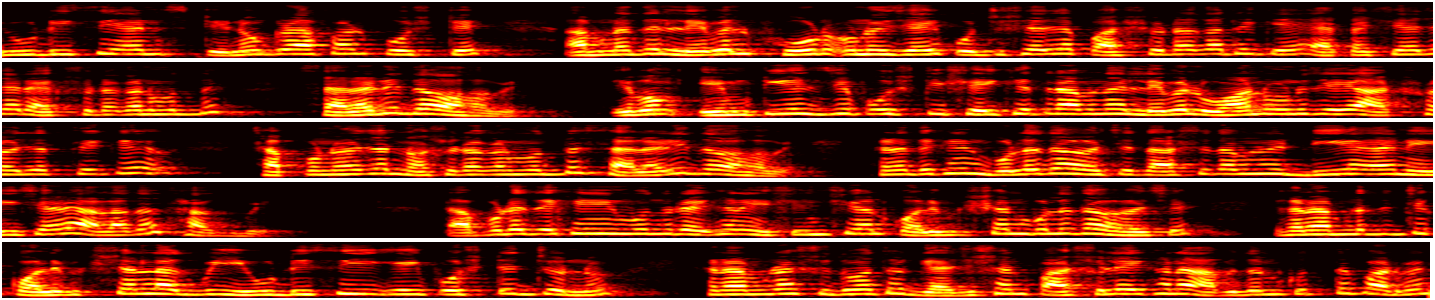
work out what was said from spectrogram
ইউডিসি অ্যান্ড স্টেনোগ্রাফার পোস্টে আপনাদের লেভেল ফোর অনুযায়ী পঁচিশ হাজার পাঁচশো টাকা থেকে একাশি হাজার একশো টাকার মধ্যে স্যালারি দেওয়া হবে। এবং এমটিএস যে পোস্টটি সেই ক্ষেত্রে আপনাদের লেভেল ওয়ান অনুযায়ী আঠেরো হাজার থেকে ছাপ্পান্ন হাজার নশো টাকার মধ্যে স্যালারি দেওয়া হবে। এখানে দেখে নিন, বলে দেওয়া হয়েছে, তার সাথে আপনাদের ডিএ অ্যান্ড এইচআরে আলাদা থাকবে। তারপরে দেখে নিন বন্ধুরা, এখানে এসেন্সিয়াল কোয়ালিফিকেশান বলে দেওয়া হয়েছে। এখানে আপনাদের যে কোয়ালিফিকেশান লাগবে ইউডিসি এই পোস্টের জন্য, এখানে আপনারা শুধুমাত্র গ্র্যাজুয়েশন পাস হলে এখানে আবেদন করতে পারবেন।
